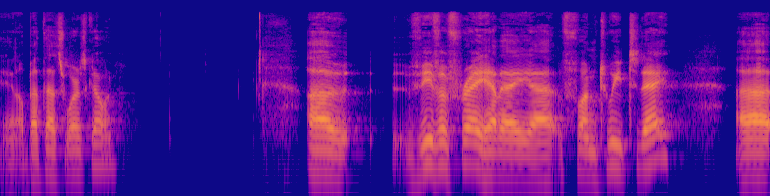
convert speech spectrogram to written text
And I'll bet that's where it's going. Uh, Viva Frei had a uh, fun tweet today. Uh,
